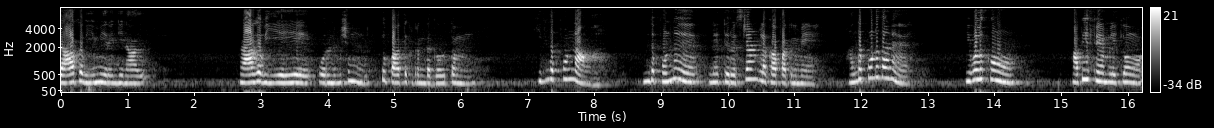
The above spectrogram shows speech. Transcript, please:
ராகவியும் இறங்கினாள். ராகவியையே ஒரு நிமிஷம் முத்து பார்த்துக்கிட்டு இருந்த கௌதம் இந்த பொண்ணா? இந்த பொண்ணு நேற்று ரெஸ்டாரண்ட்டில் காப்பாற்றணுமே அந்த பொண்ணு தானே இவளுக்கும் அபி ஃபேமிலிக்கும்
